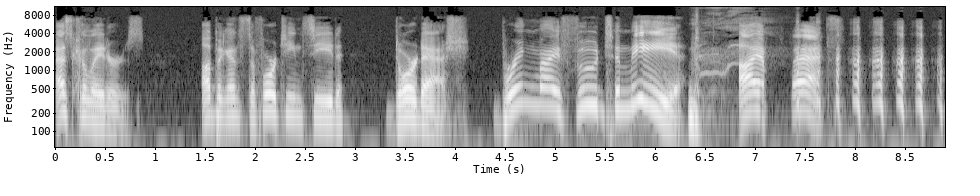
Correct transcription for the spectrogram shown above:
Escalators up against the 14 seed DoorDash. Bring my food to me. I am fat.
